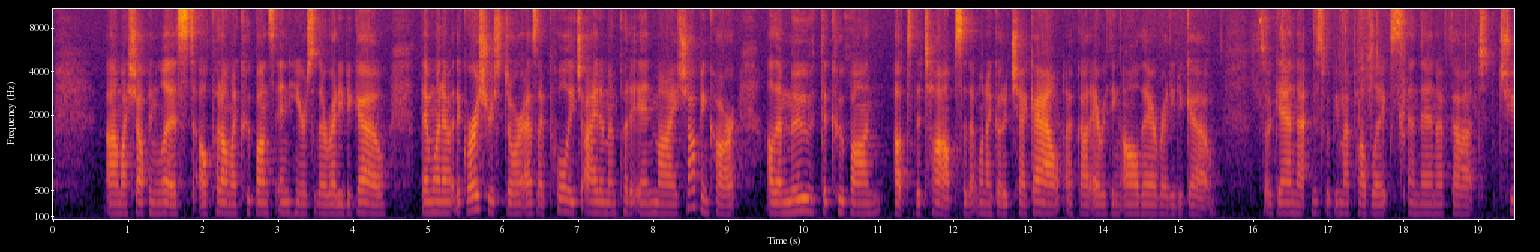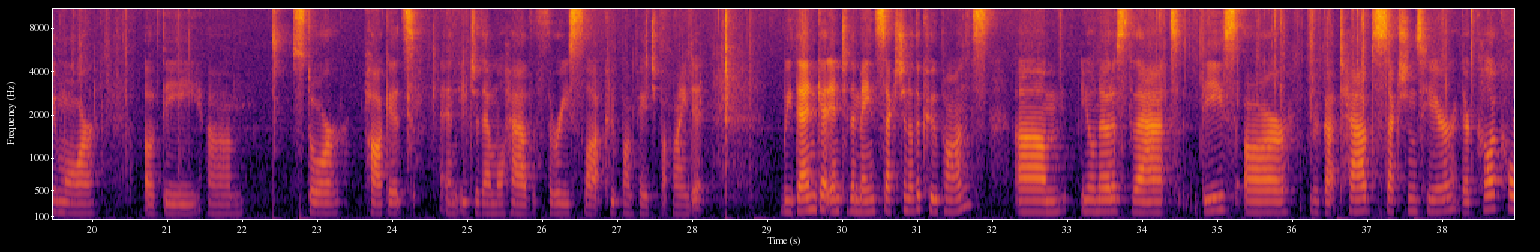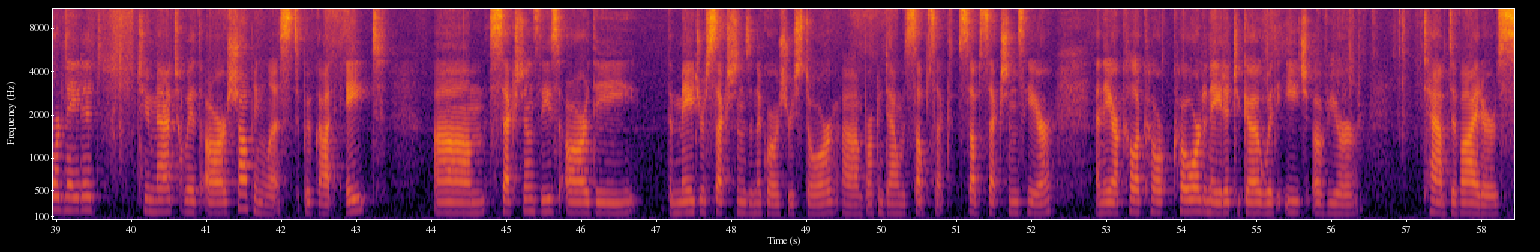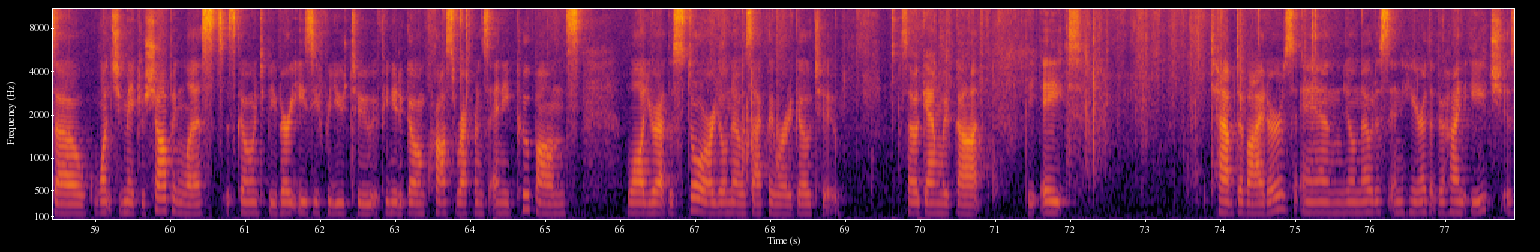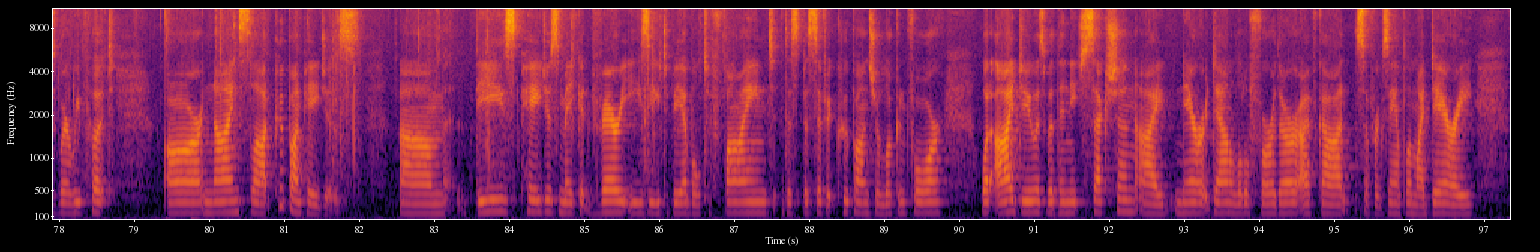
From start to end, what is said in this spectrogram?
uh, my shopping list. I'll put all my coupons in here so they're ready to go. Then when I'm at the grocery store, as I pull each item and put it in my shopping cart, I'll then move the coupon up to the top so that when I go to check out, I've got everything all there ready to go. So again, that this would be my Publix, and then I've got two more of the um, store pockets, and each of them will have the three slot coupon page behind it. We then get into the main section of the coupons. Um, you'll notice that these are We've got tabbed sections here. They're color coordinated to match with our shopping list. We've got eight um, sections. These are the the major sections in the grocery store, uh, broken down with subsec subsections here, and they are color co coordinated to go with each of your tab dividers. So once you make your shopping lists, it's going to be very easy for you to, if you need to go and cross-reference any coupons while you're at the store, you'll know exactly where to go to. So again, we've got the eight tab dividers and you'll notice in here that behind each is where we put our nine slot coupon pages. Um, these pages make it very easy to be able to find the specific coupons you're looking for. What I do is within each section, I narrow it down a little further. I've got, so for example, in my dairy,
